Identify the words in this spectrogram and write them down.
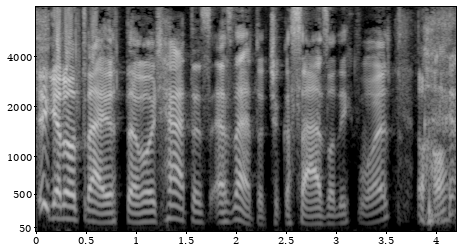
Igen, ott rájöttem, hogy hát ez, ez lehet, hogy csak a századik volt. Aha.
